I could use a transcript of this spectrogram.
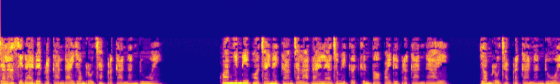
จะละเสียได้ด้วยประการใดย่อมรู้ชัดประการนั้นด้วยความยินดีพอใจในกามจะละได้แล้วจะไม่เกิดขึ้นต่อไปด้วยประการใด ย่อมรู้ชัดประการนั้นด้วย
